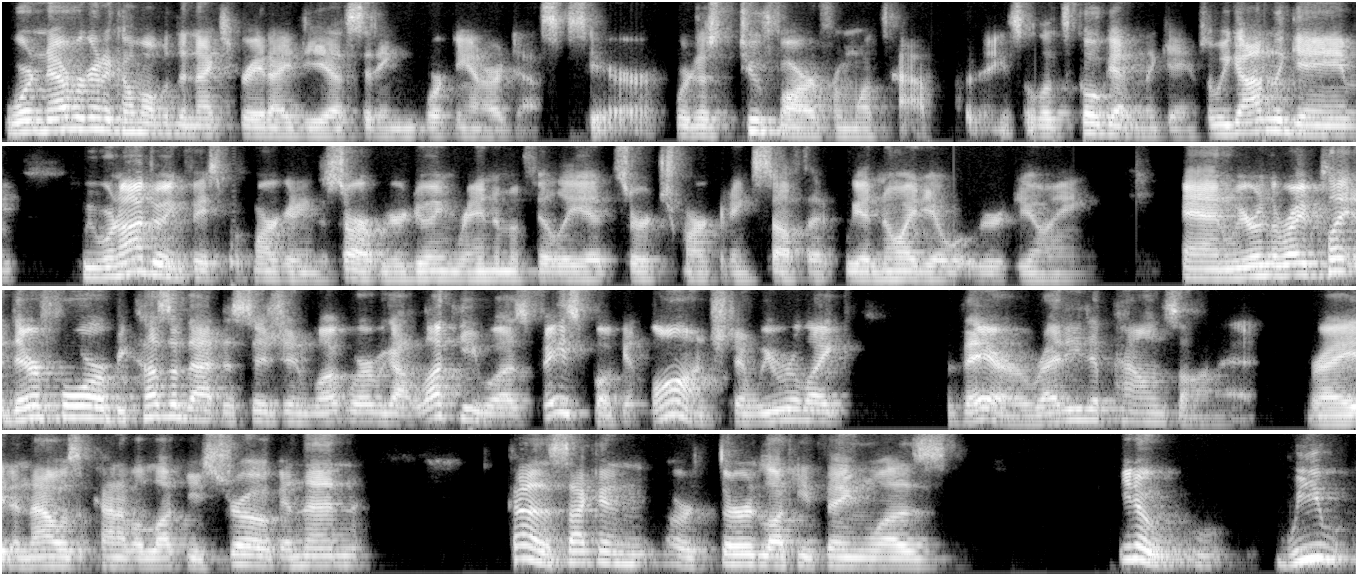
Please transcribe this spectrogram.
we're never going to come up with the next great idea sitting working at our desks here. We're just too far from what's happening. So let's go get in the game. So we got in the game we were not doing Facebook marketing to start. We were doing random affiliate search marketing stuff that we had no idea what we were doing. And we were in the right place. Therefore, because of that decision, what where we got lucky was Facebook, it launched and we were like there, ready to pounce on it. Right. And that was kind of a lucky stroke. And then kind of the second or third lucky thing was, you know, we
